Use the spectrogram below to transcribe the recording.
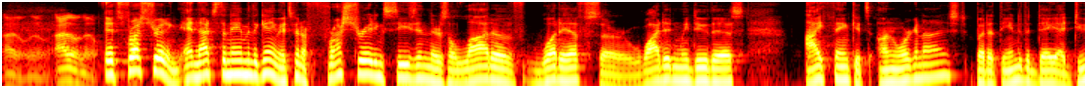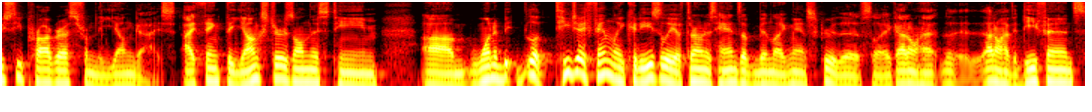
I don't know. I don't know. It's frustrating, and that's the name of the game. It's been a frustrating season. There's a lot of what ifs or why didn't we do this? I think it's unorganized, but at the end of the day, I do see progress from the young guys. I think the youngsters on this team um, want to be. Look, TJ Finley could easily have thrown his hands up and been like, "Man, screw this! Like, I don't have, I don't have a defense.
